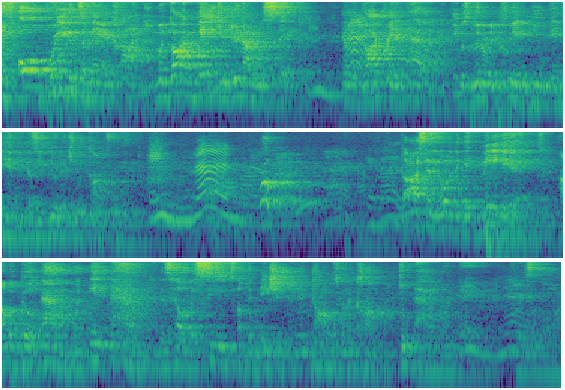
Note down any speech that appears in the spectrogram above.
It's all breathed into mankind. When God made you, you're not a mistake. And when God created Adam, he was literally creating you in him because he knew that you would come through him. Amen. God said, in order to get me here, I'm going to build Adam, but in Adam is held the seeds of the nation. And God was going to come through Adam one day. Praise the Lord.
